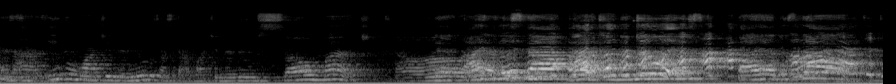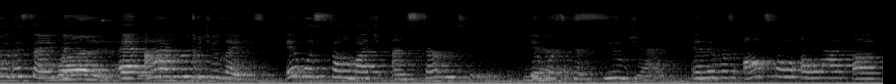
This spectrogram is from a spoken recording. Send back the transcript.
And I even watching the news, I started watching the news so much Oh, that I I had to couldn't, stop I couldn't do it. I had to stop. I had to do the same Right. thing. And I agree with you ladies. It was so much uncertainty. Yes. It was confusion. And there was also a lot of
